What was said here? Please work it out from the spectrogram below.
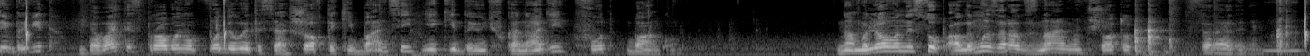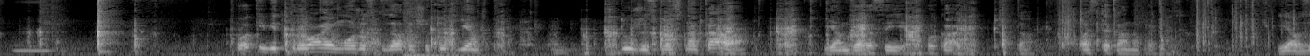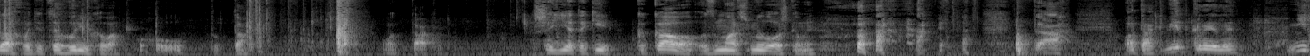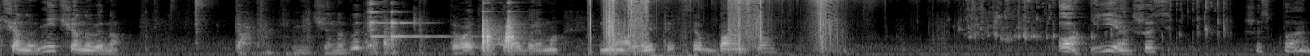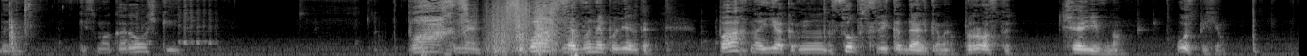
Всім привіт! Давайте спробуємо подивитися, що в такій банці, які дають в Канаді фудбанку. Намальований суп, але ми зараз знаємо, що тут всередині. Поки відкриваю, можу сказати, що тут є дуже смачна кава. Я вам зараз її покажу. Так. Ось така, наприклад. Я в захваті, це горіхова. Ого, тут так. От так от. Ще є такі какао з маршмелошками. Так. Отак, відкрили. Нічого, нічого не видно. Так, нічого не видно. Давайте спробуємо налити в банку. О, є, щось, щось падає. Якісь макарошки. Пахне, пахне, ви не повірите. Пахне як суп з фрікадельками. Просто чарівно. Успіхів!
